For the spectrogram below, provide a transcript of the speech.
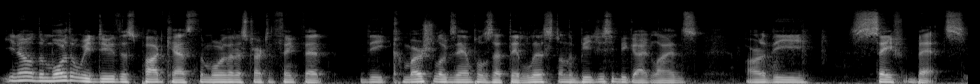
You know, the more that we do this podcast, the more that I start to think that the commercial examples that they list on the BJCP guidelines are the safe bets.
